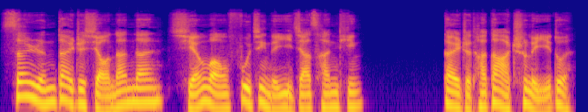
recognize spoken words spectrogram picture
三人带着小囡囡前往附近的一家餐厅，带着她大吃了一顿。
